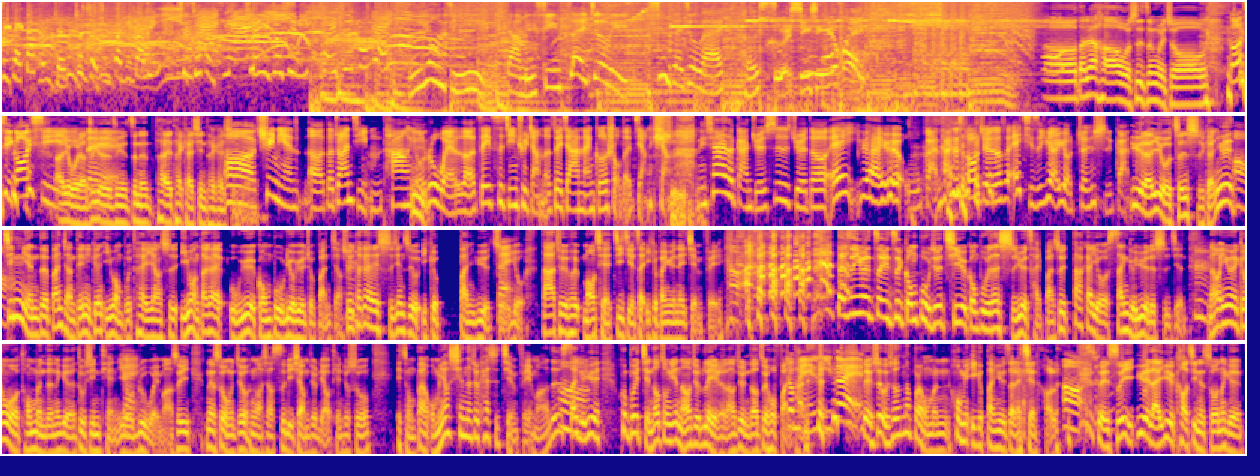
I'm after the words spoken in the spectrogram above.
现在大牌艺人正走进饭店大厅，全球粉丝、全宇宙戏迷为之疯狂。不用急，大明星在这里，现在就来和星星约会。Hello，大家好，我是曾伟忠。恭 喜恭喜！哎呦喂呀，这个这个真的太太开心，太开心了。呃，去年呃的专辑《嗯汤》有入围了这一次金曲奖的最佳男歌手的奖项。嗯、你现在的感觉是觉得哎越来越无感，还是说觉得说哎其实越来越有真实感？越来越有真实感，因为今年的颁奖典礼跟以往不太一样，是以往大概五月公布，六月就颁奖，所以大概时间只有一个。半月左右，大家就会卯起来，集结在一个半月内减肥。但是因为这一次公布就是七月公布，但十月才办，所以大概有三个月的时间。然后因为跟我同门的那个杜新田也有入围嘛，所以那时候我们就很好笑，私底下我们就聊天，就说：“哎，怎么办？我们要现在就开始减肥吗？这三个月会不会减到中间，然后就累了，然后就你知道最后反弹就没力？对 对，所以我说，那不然我们后面一个半月再来减好了。对，所以越来越靠近的时候，那个。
